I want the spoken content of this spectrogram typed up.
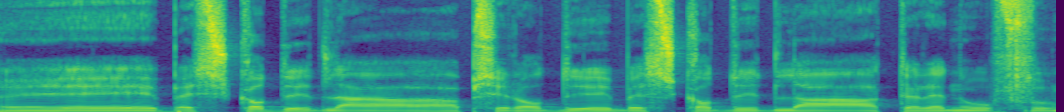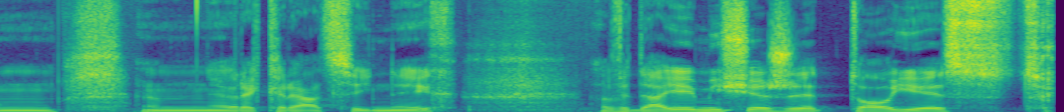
e, bez szkody dla przyrody, bez szkody dla terenów mm, mm, rekreacyjnych. Wydaje mi się, że to jest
